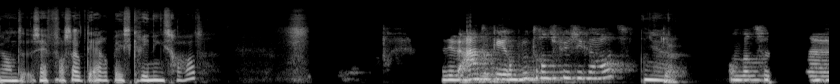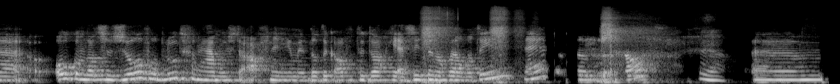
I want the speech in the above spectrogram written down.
Want ze heeft vast ook de ROP-screenings gehad. Ze heeft een aantal keer een bloedtransfusie gehad. Ja. Omdat ze, uh, ook omdat ze zoveel bloed van haar moesten afnemen, dat ik af en toe dacht, ja, zit er nog wel wat in? Hè? Dat, dat, Ja. Um,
